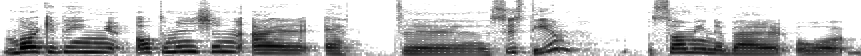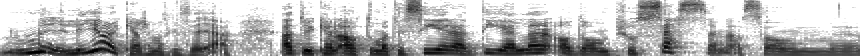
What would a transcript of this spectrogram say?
Marketing automation är ett eh, system som innebär och möjliggör kanske man ska säga att du kan automatisera delar av de processerna som, eh,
